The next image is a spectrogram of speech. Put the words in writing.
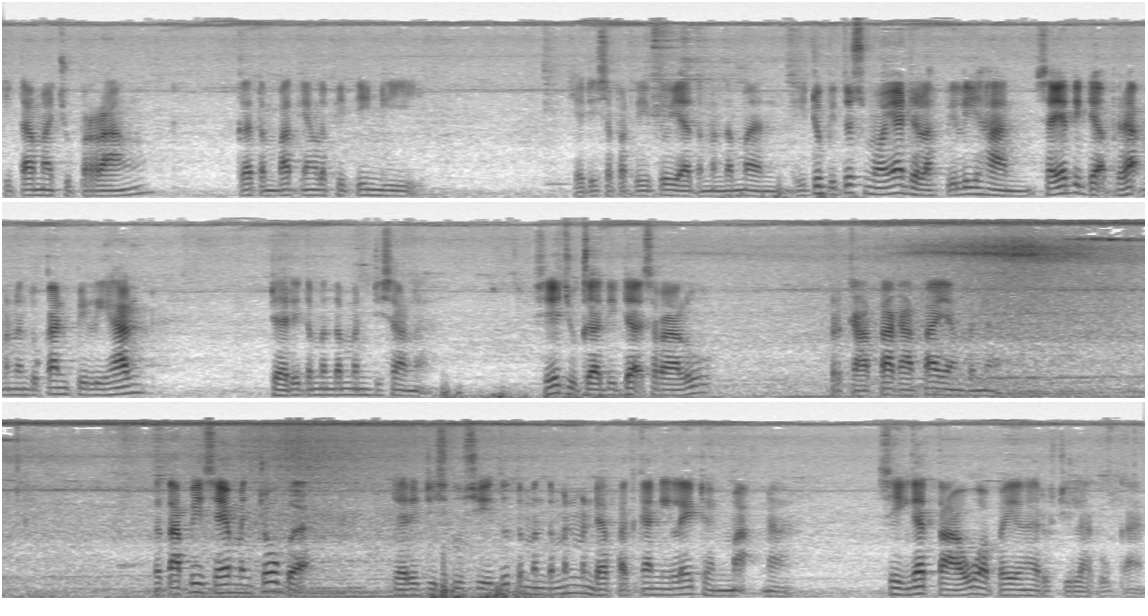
kita maju perang ke tempat yang lebih tinggi. Jadi seperti itu ya teman-teman. Hidup itu semuanya adalah pilihan. Saya tidak berhak menentukan pilihan dari teman-teman di sana. Saya juga tidak selalu berkata-kata yang benar. Tetapi saya mencoba dari diskusi itu teman-teman mendapatkan nilai dan makna sehingga tahu apa yang harus dilakukan.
